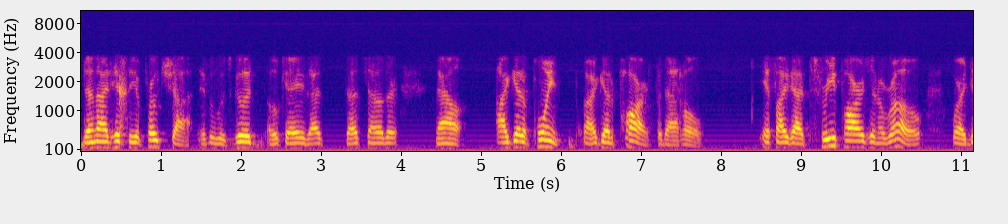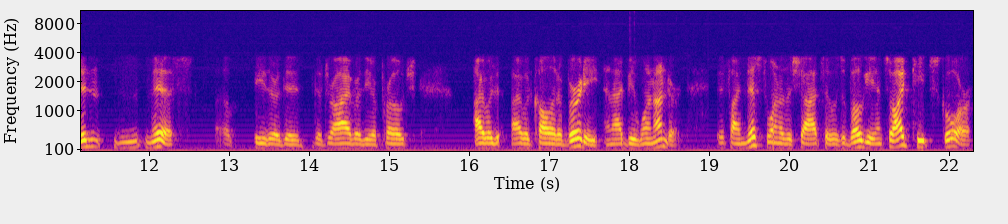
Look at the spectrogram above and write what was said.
Then I'd hit the approach shot. If it was good, okay, that's that's another. Now I get a point, I get a par for that hole. If I got three pars in a row where I didn't miss uh, either the the drive or the approach, I would I would call it a birdie and I'd be one under. If I missed one of the shots, it was a bogey, and so I'd keep score.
